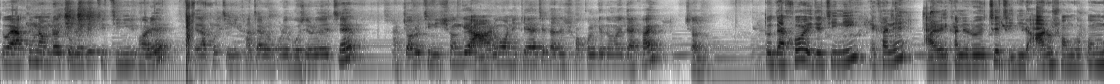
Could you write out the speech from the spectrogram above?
তো এখন আমরা চলে এসেছি চিনির ঘরে। দেখো, চিনি খাঁচার ওপরে বসে রয়েছে। আর চলো, চিনির সঙ্গে আরও অনেকে আছে, তাদের সকলকে তোমায় দেখায় চলো। তো দেখো, এই যে চিনি এখানে, আর এখানে রয়েছে চিনির আরও সঙ্গপঙ্গ।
